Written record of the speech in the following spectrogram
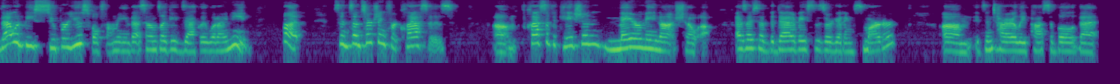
That would be super useful for me. That sounds like exactly what I need. But since I'm searching for classes, um, classification may or may not show up. As I said, the databases are getting smarter. Um, it's entirely possible that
